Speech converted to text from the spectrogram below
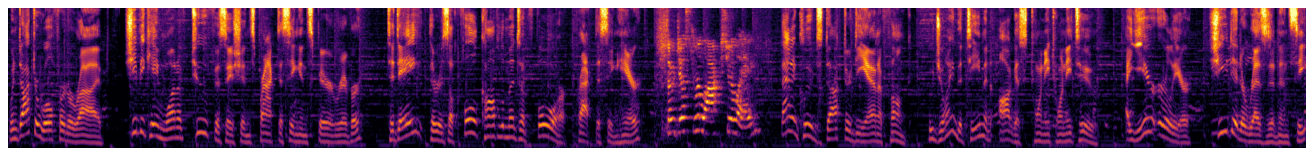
When Dr. Wolford arrived, she became one of two physicians practicing in Spirit River. Today, there is a full complement of four practicing here. So just relax your leg. That includes Dr. Deanna Funk, who joined the team in August 2022. A year earlier, she did a residency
